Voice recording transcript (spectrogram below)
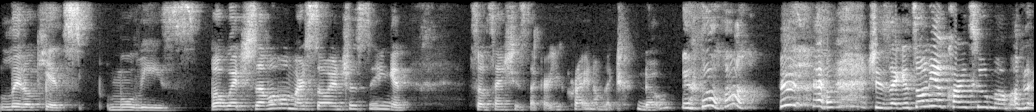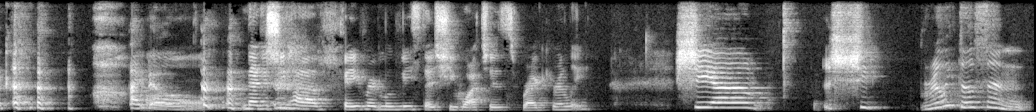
little kids movies, but which some of them are so interesting and. Sometimes she's like, "Are you crying?" I'm like, "No." she's like, "It's only a cartoon, mom." I'm like, "I know." Oh. now, does she have favorite movies that she watches regularly? She um she really doesn't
